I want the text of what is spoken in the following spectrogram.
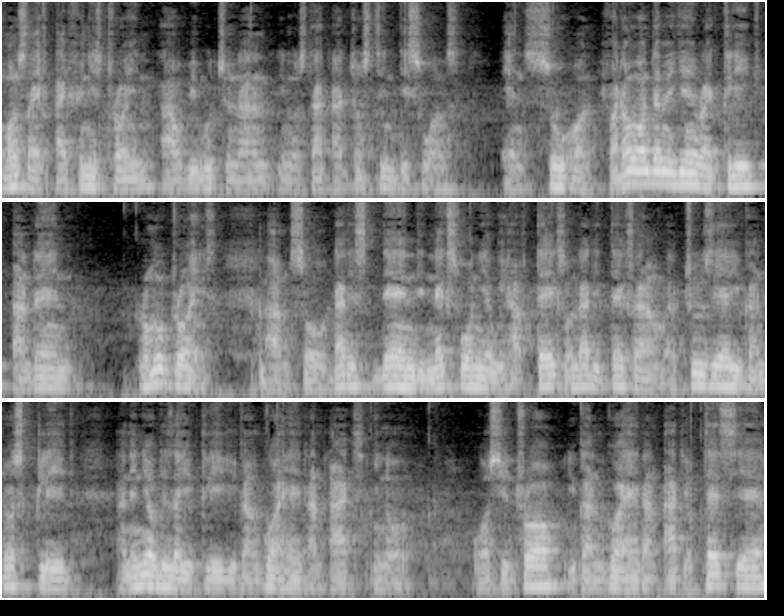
once I, I finish drawing I'll be able to now you know start adjusting these ones and so on. If i don't want them again right click and then remove drawings um, so that is then the next one here we have text. Under the text um, I choose here you can just click. And any of these that you click you can go ahead and add you know once you draw you can go ahead and add your text here.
